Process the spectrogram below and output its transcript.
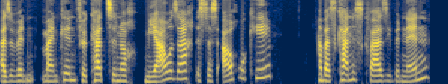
Also wenn mein Kind für Katze noch Miau sagt, ist das auch okay aber es kann es quasi benennen.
